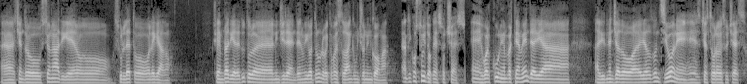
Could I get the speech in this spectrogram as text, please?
eh, al centro Ustionati, che ero sul letto legato. Cioè, in pratica di tutto l'incidente, non mi ricordo nulla perché poi sono stato anche un giorno in coma. Ha ricostruito che è successo? E qualcuno inavvertitamente ha, ha rilanciato, ha dato tensione e è successo quello che è successo.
